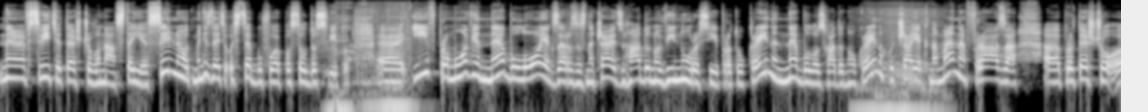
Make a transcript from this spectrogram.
е, в світі, те, що вона стає сильною. От мені здається, ось це був посил до світу. Е, і в промові не було, як зараз зазначають, згадано війну Росії проти України. Не було згадано Україну. Хоча, як на мене, фраза е, про те, що е,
